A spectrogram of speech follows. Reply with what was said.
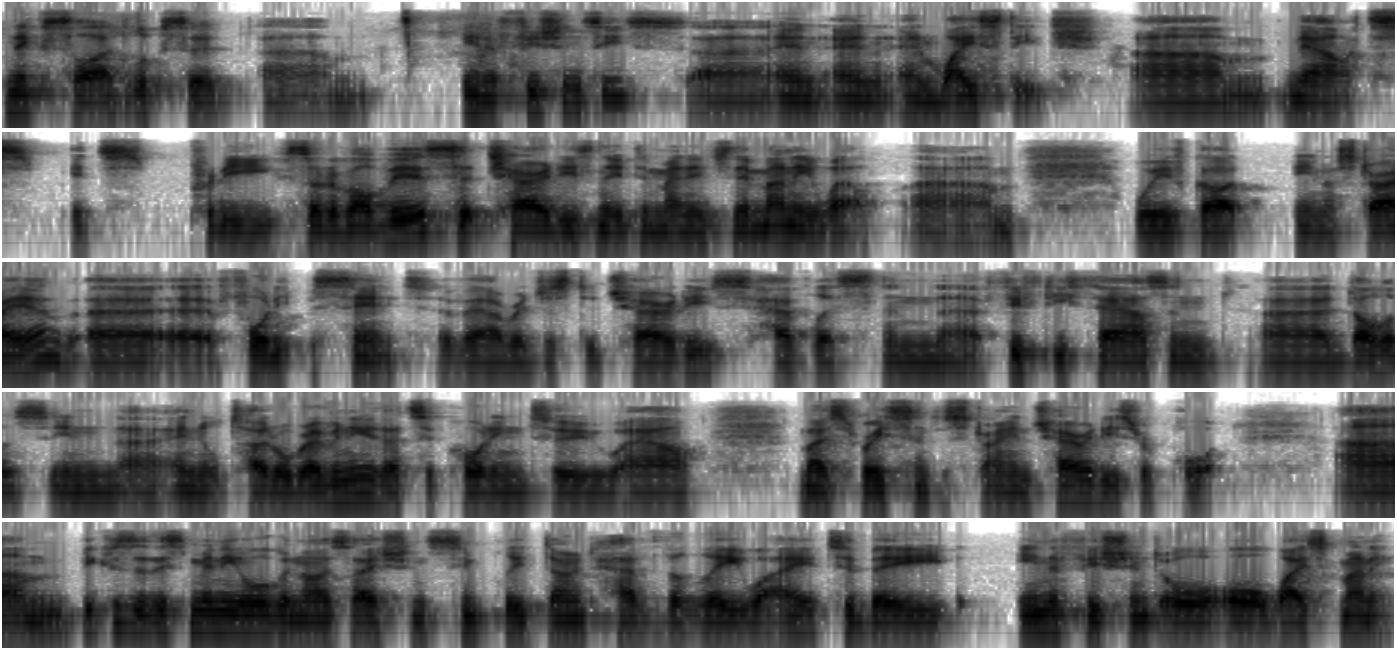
next slide looks at um, inefficiencies uh, and, and, and wastage. Um, now it's it's pretty sort of obvious that charities need to manage their money well. Um, we've got in Australia, uh, 40% of our registered charities have less than uh, $50,000 uh, in uh, annual total revenue. That's according to our most recent Australian Charities report. Um, because of this, many organisations simply don't have the leeway to be inefficient or, or waste money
